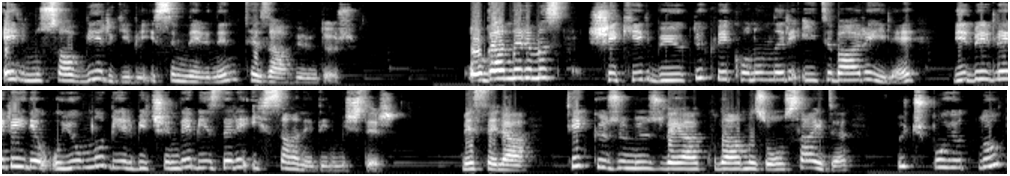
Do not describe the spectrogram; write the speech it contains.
el-musavvir gibi isimlerinin tezahürüdür. Organlarımız şekil, büyüklük ve konumları itibarı ile birbirleriyle uyumlu bir biçimde bizlere ihsan edilmiştir. Mesela tek gözümüz veya kulağımız olsaydı üç boyutlu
